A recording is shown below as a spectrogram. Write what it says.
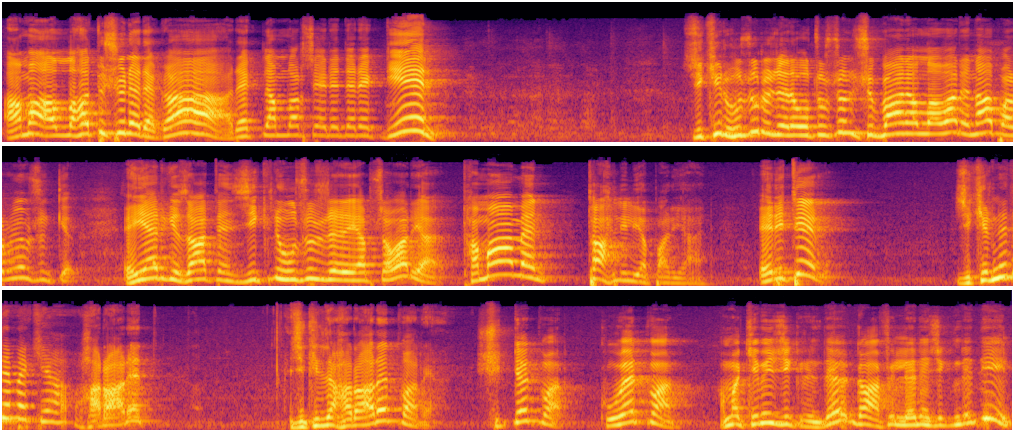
Ama Allah'a düşünerek ha. Reklamlar seyrederek değil. Zikir huzur üzere otursun. Sübhanallah var ya ne yapar biliyor musun? ki? Eğer ki zaten zikri huzur üzere yapsa var ya tamamen tahlil yapar yani. Eritir. Zikir ne demek ya? Hararet. Zikirde hararet var yani. Şiddet var. Kuvvet var. Ama kimin zikrinde? Gafillerin zikrinde değil.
